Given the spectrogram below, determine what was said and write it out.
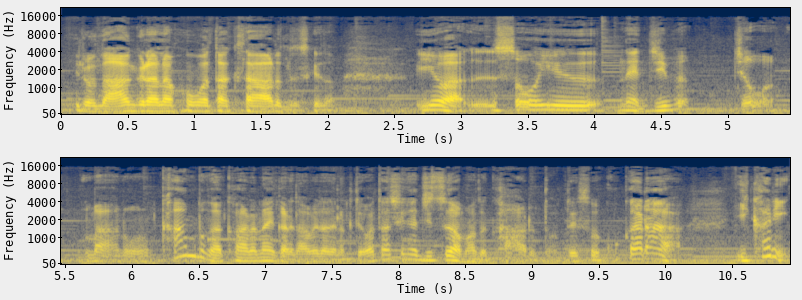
いろんなアングラな方法はたくさんあるんですけど。要はそういうね自分上まああの幹部が変わらないからダメだじゃなくて私が実はまず変わると。でそこからいかに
